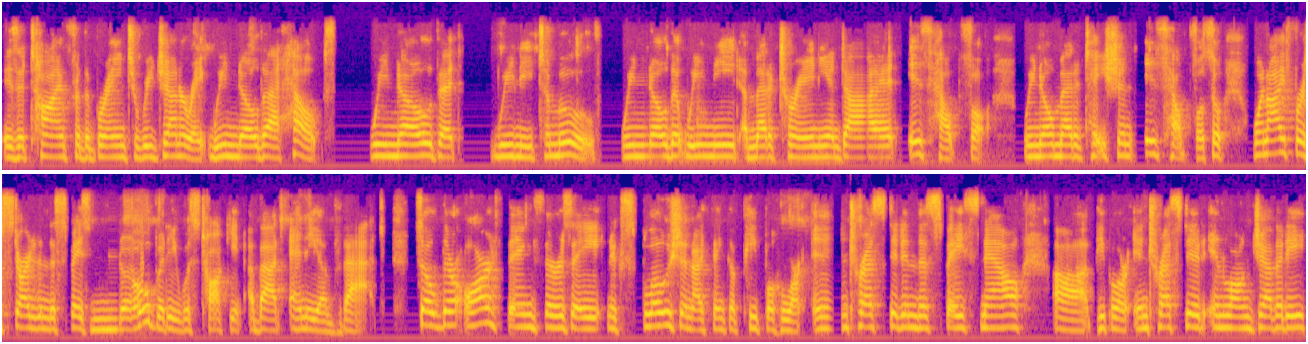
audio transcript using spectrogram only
is a time for the brain to regenerate. We know that helps. We know that we need to move. We know that we need a Mediterranean diet is helpful. We know meditation is helpful. So when I first started in this space, nobody was talking about any of that. So there are things, there's a, an explosion, I think, of people who are interested in this space now. Uh, people are interested in longevity.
